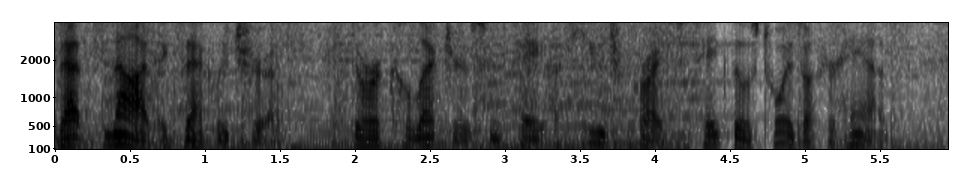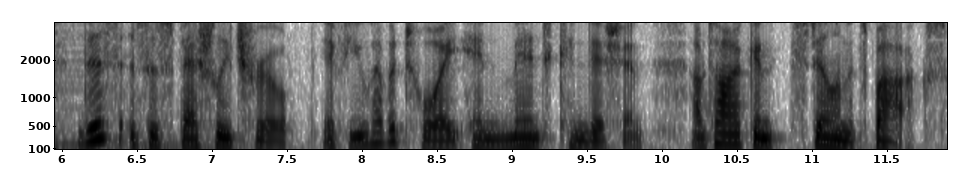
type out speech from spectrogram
That's not exactly true. There are collectors who pay a huge price to take those toys off your hands. This is especially true if you have a toy in mint condition. I'm talking still in its box.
